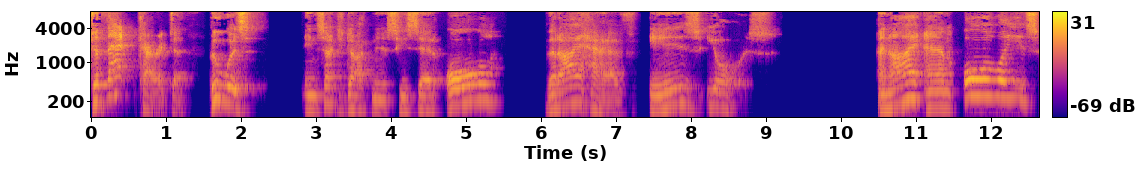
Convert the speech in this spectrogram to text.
to that character who was in such darkness, he said, All that I have is yours. And I am always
